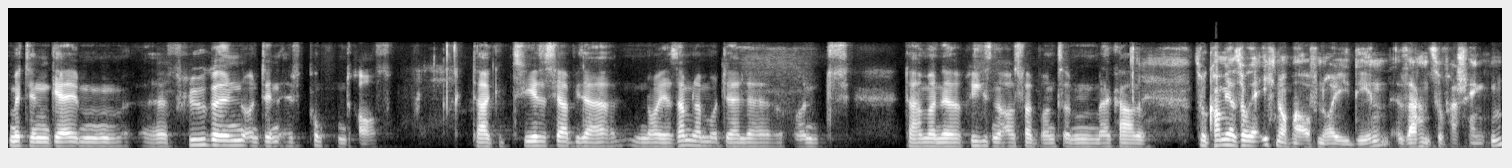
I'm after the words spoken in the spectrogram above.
mit den gelben äh, Flügeln und den elf Punkten drauf. Da gibt es jedes Jahr wieder neue Sammlermodelle und da haben wir eine riesen Auswahl bei uns im Mercado. So komme ja sogar ich nochmal auf neue Ideen, Sachen zu verschenken.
